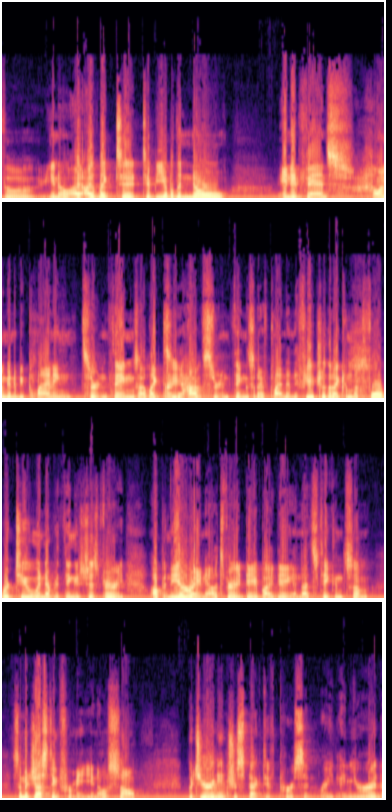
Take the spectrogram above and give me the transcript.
the you know I, I like to to be able to know in advance how I'm going to be planning certain things. I like to have certain things that I've planned in the future that I can look forward to, and everything is just very up in the air right now. It's very day by day, and that's taken some some adjusting for me. You know, so but you're an introspective person right and you're an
